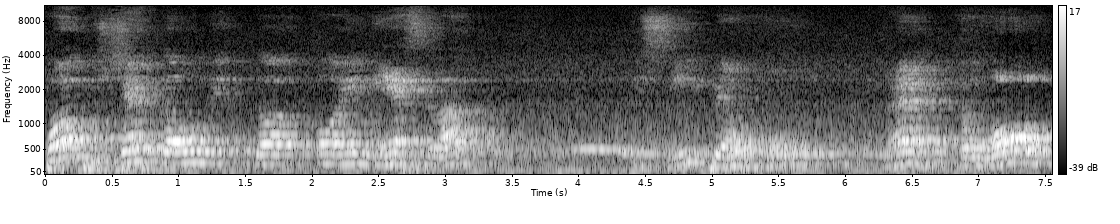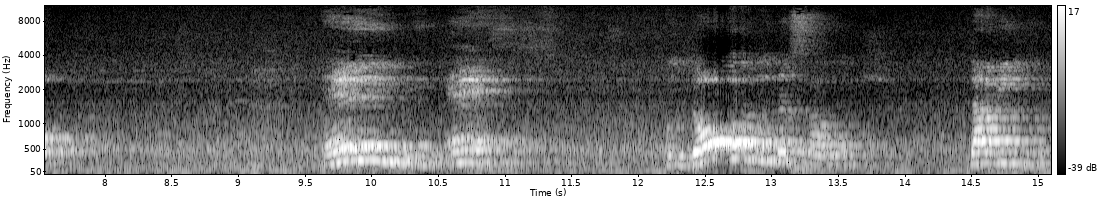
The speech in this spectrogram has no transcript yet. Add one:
Próprio chefe da, OMS lá, que sempre é o bom, né? The UOL, MS, o dono da saúde, da vida,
